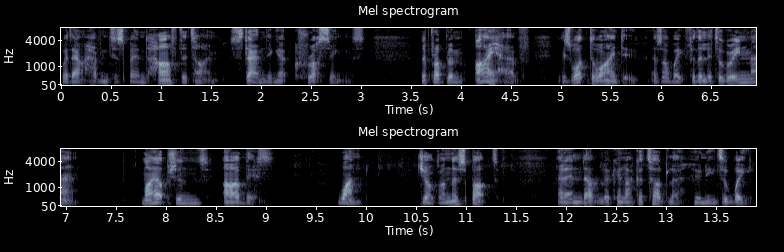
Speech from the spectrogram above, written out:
without having to spend half the time standing at crossings. The problem I have is what do I do as I wait for the little green man? My options are this 1. Jog on the spot and end up looking like a toddler who needs a wee.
